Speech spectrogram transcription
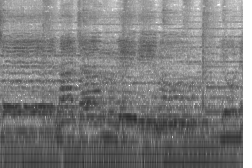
是那真理的路，有了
